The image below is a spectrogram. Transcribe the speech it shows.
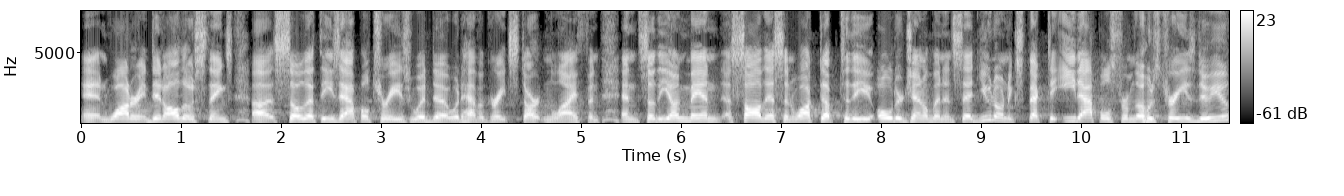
and watering, did all those things, uh, so that these apple trees would, uh, would have a great start in life. And, and so the young man saw this and walked up to the older gentleman and said, you don't expect to eat apples from those trees, do you?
